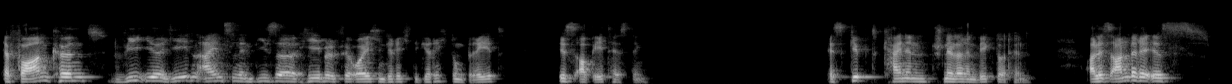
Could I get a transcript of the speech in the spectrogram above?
erfahren könnt, wie ihr jeden einzelnen dieser Hebel für euch in die richtige Richtung dreht, ist AB-Testing. Es gibt keinen schnelleren Weg dorthin. Alles andere ist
